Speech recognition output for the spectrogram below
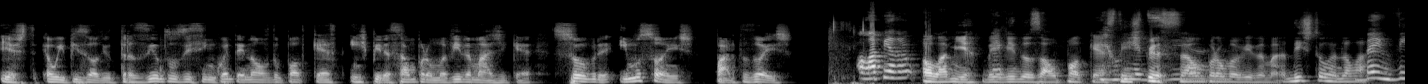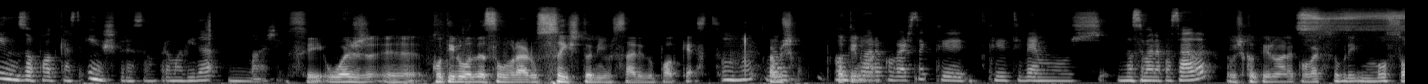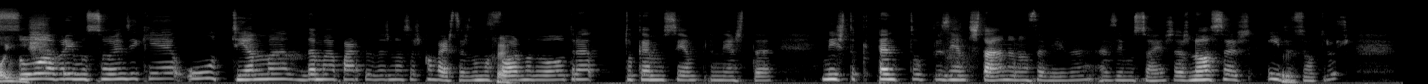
Este é o episódio 359 do podcast Inspiração para uma Vida Mágica sobre emoções, parte 2. Olá, Pedro. Olá, Mia. Bem-vindos ao podcast Eu ia Inspiração dizer- para uma Vida Mágica. Diz tu, anda lá. Bem-vindos ao podcast Inspiração para uma Vida Mágica. Sim, hoje, eh, continuando a celebrar o sexto aniversário do podcast, Uhum. vamos, Vamos continuar a conversa que, que tivemos na semana passada Vamos continuar a conversa sobre emoções. sobre emoções e que é o tema da maior parte das nossas conversas. De uma Sim. forma ou de outra, tocamos sempre nesta, nisto que tanto presente está na nossa vida, as emoções, as nossas e dos outros.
